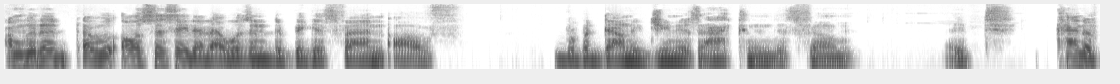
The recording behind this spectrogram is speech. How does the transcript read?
I'm gonna. I will also say that I wasn't the biggest fan of Robert Downey Jr.'s acting in this film. It kind of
